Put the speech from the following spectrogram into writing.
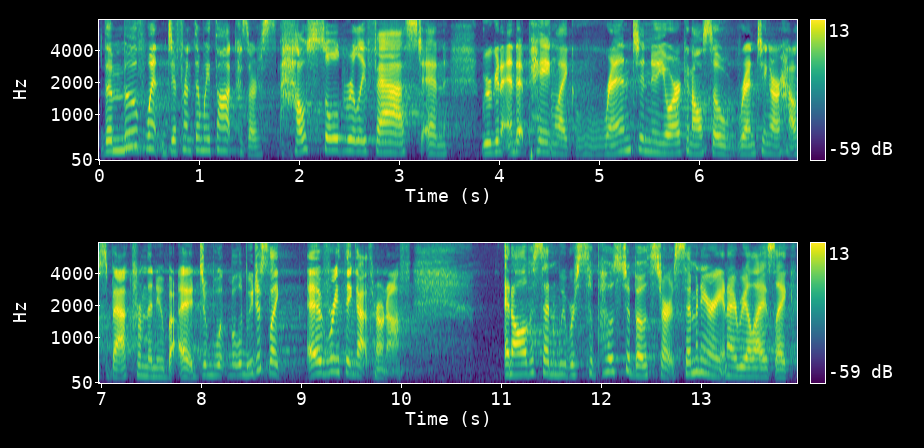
the move went different than we thought because our house sold really fast and we were going to end up paying like rent in new york and also renting our house back from the new uh, we just like everything got thrown off. And all of a sudden we were supposed to both start seminary and i realized like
